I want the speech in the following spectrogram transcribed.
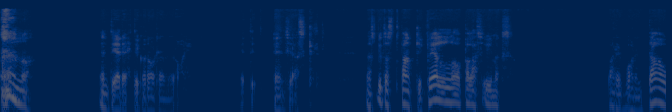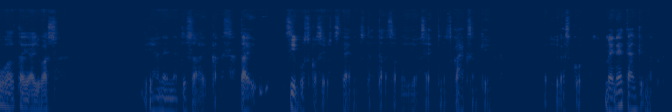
no, en tiedä ehtikö ohi heti ensi askel. No sitten vitosta Pankki Fellow palasi viimeksi parin vuoden tauolta ja juos ihan ennätysaikansa. Tai sivusko se just sitä ennätystä taisi olla jo 780. Eli hyvässä kunnossa. Menee tämänkin matka.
